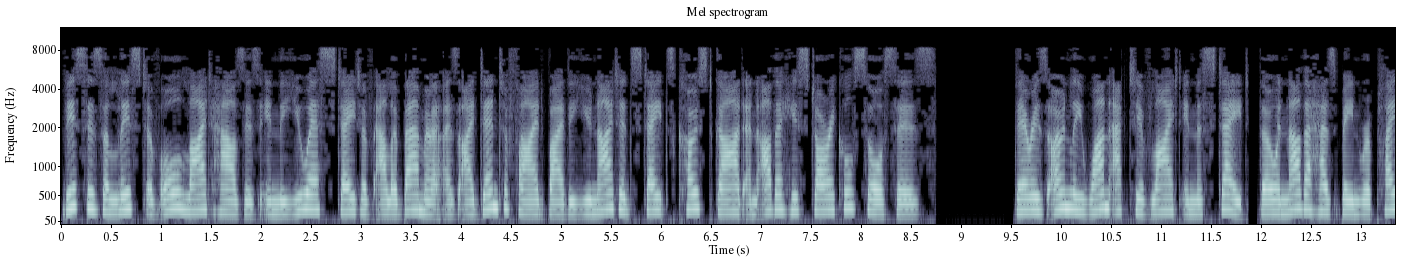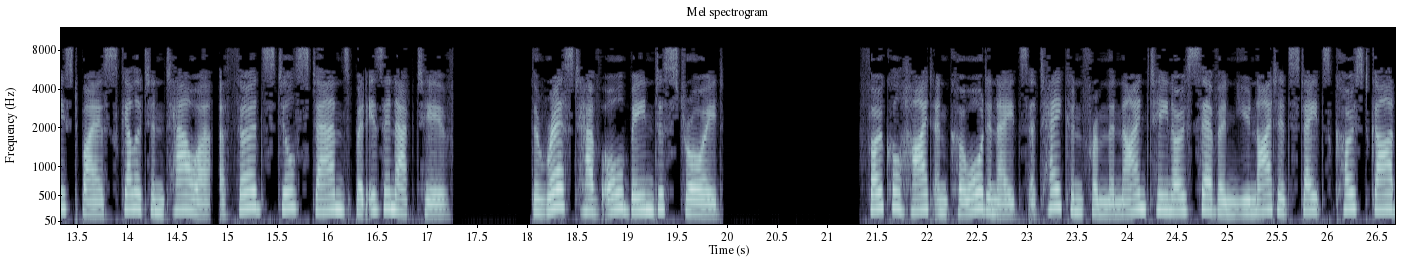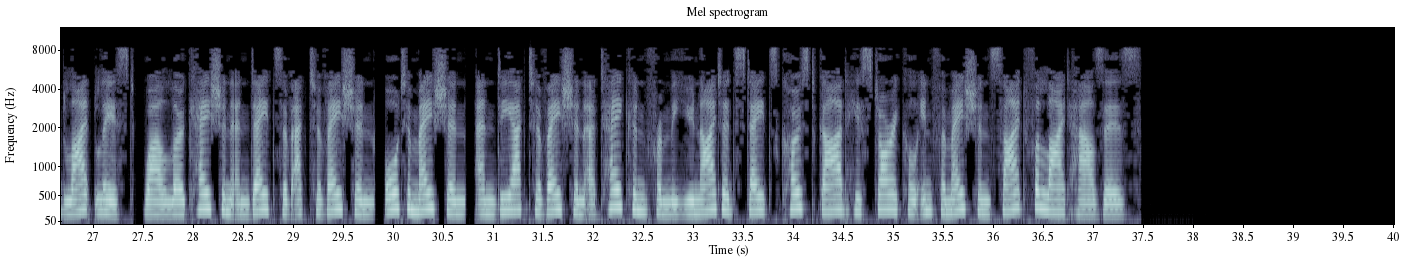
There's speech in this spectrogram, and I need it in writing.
This is a list of all lighthouses in the U.S. state of Alabama as identified by the United States Coast Guard and other historical sources. There is only one active light in the state, though another has been replaced by a skeleton tower, a third still stands but is inactive. The rest have all been destroyed. Focal height and coordinates are taken from the 1907 United States Coast Guard Light List, while location and dates of activation, automation, and deactivation are taken from the United States Coast Guard Historical Information Site for Lighthouses.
